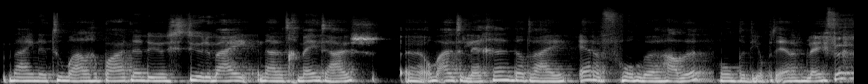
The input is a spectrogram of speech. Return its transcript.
Mijn toenmalige partner stuurde mij naar het gemeentehuis... eh, om uit te leggen dat wij erfhonden hadden. Honden die op het erf bleven.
